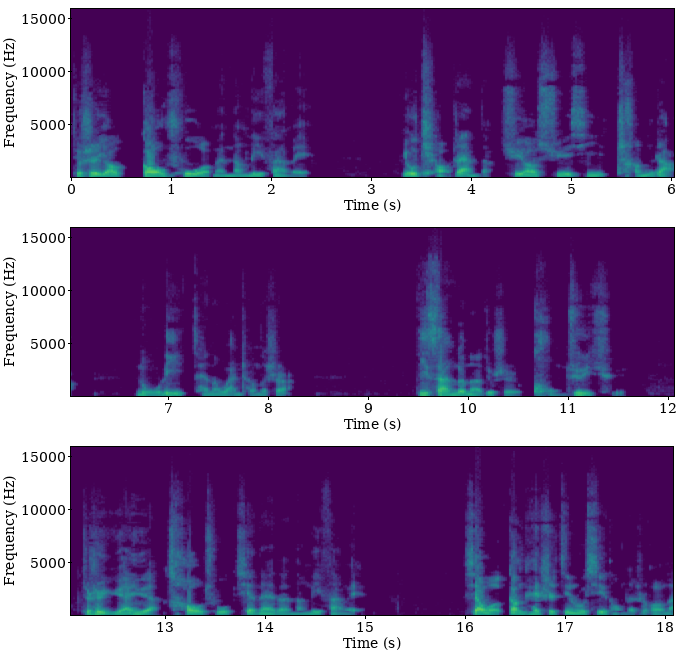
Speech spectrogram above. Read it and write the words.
就是要高出我们能力范围，有挑战的，需要学习、成长、努力才能完成的事儿。第三个呢，就是恐惧区，就是远远超出现在的能力范围。像我刚开始进入系统的时候呢。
